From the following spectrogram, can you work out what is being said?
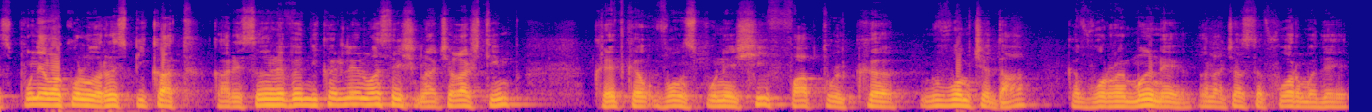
spunem acolo răspicat care sunt revendicările noastre și în același timp Cred că vom spune și faptul că nu vom ceda, că vor rămâne în această formă de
